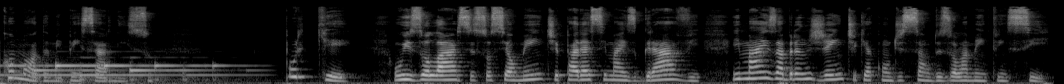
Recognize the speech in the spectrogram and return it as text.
Incomoda-me pensar nisso. Por que o isolar-se socialmente parece mais grave e mais abrangente que a condição do isolamento em si?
